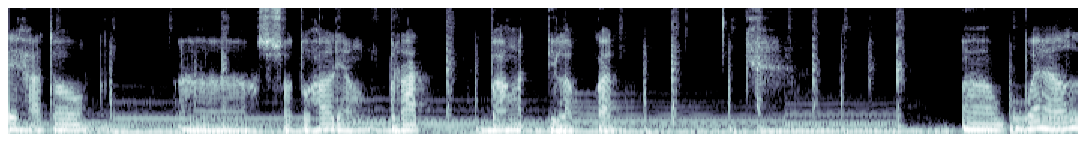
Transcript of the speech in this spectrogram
deh atau uh, sesuatu hal yang berat banget dilakukan Uh, well,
